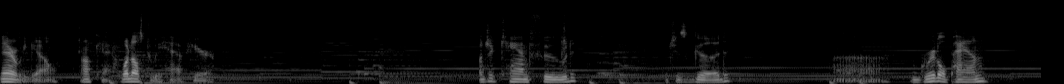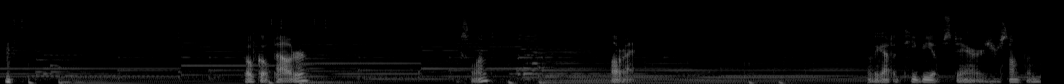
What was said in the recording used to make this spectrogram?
There we go. Okay, what else do we have here? A bunch of canned food, which is good. Uh, griddle pan, Cocoa powder. Excellent. Alright. Oh, they got a TV upstairs or something.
